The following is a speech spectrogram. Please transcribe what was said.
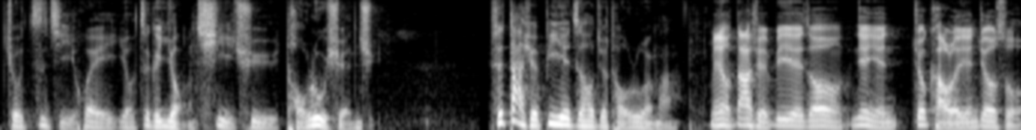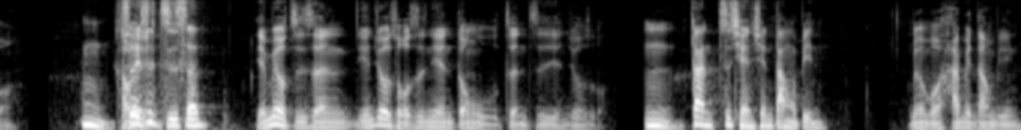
就自己会有这个勇气去投入选举？是大学毕业之后就投入了吗？没有，大学毕业之后念研就考了研究所。嗯，所以是直升，也没有直升。研究所是念东吴政治研究所。嗯，但之前先当了兵。没有，我还没当兵，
